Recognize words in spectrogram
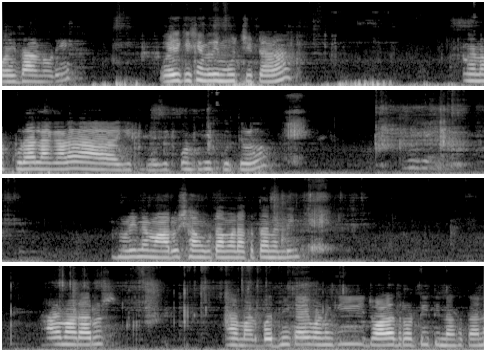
ಒಯ್ದಾಳ ನೋಡಿ. ಒಯ್ಕಿಶಂದ್ರಿ ಮುಚ್ಚಿಟ್ಟ. ನನಗೆ ಕುಡಲಾಗ್ಯಾಳ ಇಟ್ಕೊಂಡು ಕೂತಿಳು. ನೋಡಿ ನಮ್ಮ ಆರುಷ್ ಹಂಗೆ ಊಟ ಮಾಡಾಕತ್ತಾನಲ್ಲಿ ಹಾಯ್ ಮಾಡ ಆರುಷ್. ಹಾಯ್ ಮಾಡಿ ಬದ್ನಿಕಾಯಿ ಒಣಗಿ ಜೋಳದ ರೊಟ್ಟಿ ತಿನ್ನಾಕತ್ತಾನ.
